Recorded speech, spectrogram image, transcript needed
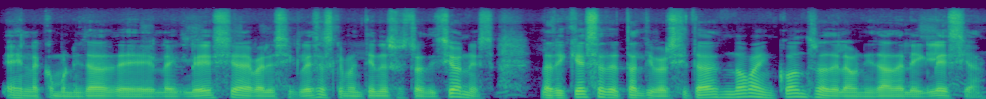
en la comunidad de la iglesia. Hay varias iglesias que mantienen sus tradiciones. La riqueza de tal diversidad no va en contra de la unidad de la iglesia.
